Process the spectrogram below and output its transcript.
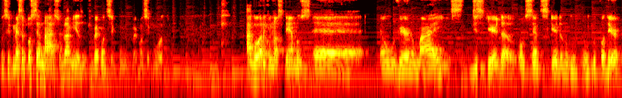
você começa a pôr cenários sobre a mesa, o que vai acontecer com um, o que vai acontecer com o outro. Agora que nós temos é, é um governo mais de esquerda ou centro-esquerda no, no, no, poder,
